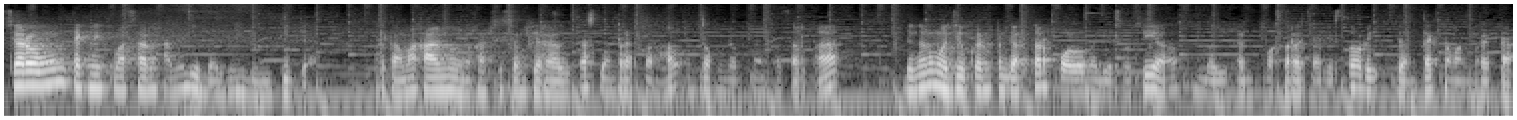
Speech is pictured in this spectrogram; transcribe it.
Secara umum, teknik pemasaran kami dibagi menjadi tiga, Pertama, kami menggunakan sistem viralitas dan referral untuk mendapatkan peserta dengan mewajibkan pendaftar follow media sosial, membagikan poster acara story, dan tag teman mereka.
